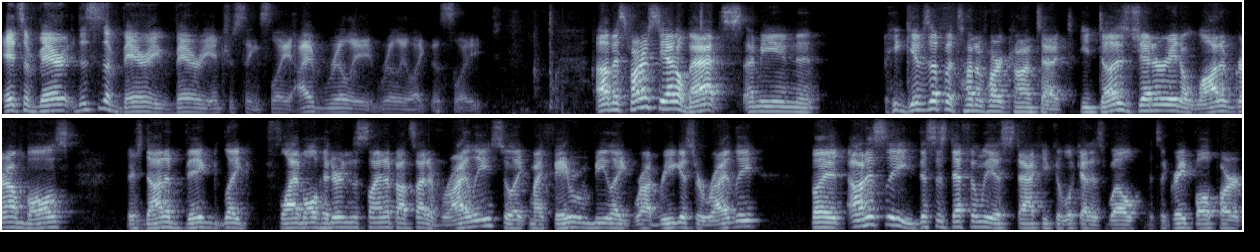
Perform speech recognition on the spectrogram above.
It's a very this is a very very interesting slate. I really really like this slate. Um, as far as Seattle bats, I mean, he gives up a ton of hard contact. He does generate a lot of ground balls. There's not a big like fly ball hitter in this lineup outside of Riley. So like my favorite would be like Rodriguez or Riley. But honestly, this is definitely a stack you could look at as well. It's a great ballpark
